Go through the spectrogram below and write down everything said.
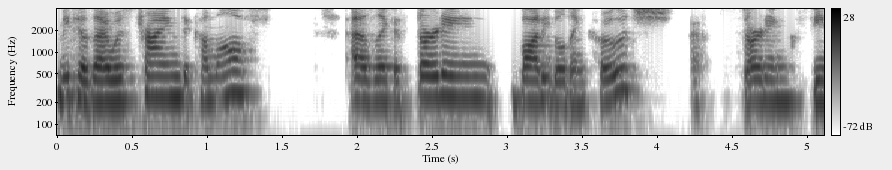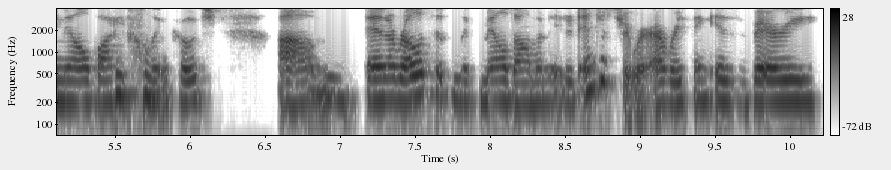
because I was trying to come off as like a starting bodybuilding coach, a starting female bodybuilding coach, um, in a relatively like male dominated industry where everything is very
